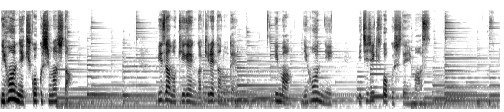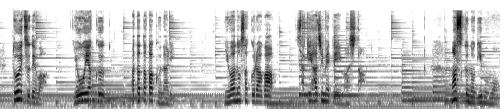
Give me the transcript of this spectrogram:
日本に帰国しました。ビザの期限が切れたので今日本に一時帰国しています。ドイツではようやく暖かくなり庭の桜が咲き始めていました。マスクの義務も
